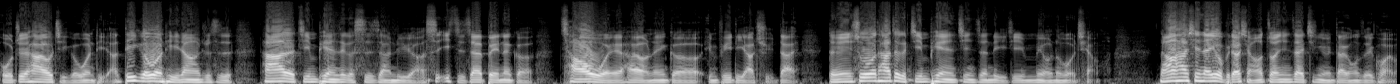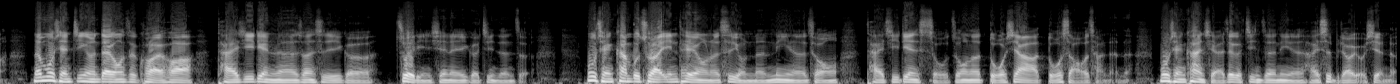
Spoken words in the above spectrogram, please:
我觉得它有几个问题啊。第一个问题当然就是它的晶片这个市占率啊是一直在被那个超维还有那个 Nvidia 取代，等于说它这个晶片竞争力已经没有那么强了。然后它现在又比较想要专心在晶圆代工这一块嘛。那目前晶圆代工这块的话，台积电仍然算是一个最领先的一个竞争者。目前看不出来，Intel 呢是有能力呢从台积电手中呢夺下多少的产能的。目前看起来，这个竞争力呢还是比较有限的。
